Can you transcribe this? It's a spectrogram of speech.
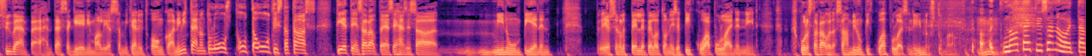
syvään päähän tässä geenimaljassa, mikä nyt onkaan. Nimittäin on tullut uus, uutta uutista taas tieteen saralta ja sehän se saa minun pienen jos se ole Pelle Peloton, niin se pikkuapulainen, niin kuulostaa kauhealta, saa minun pikkuapulaiseni innostumaan. Mm. No täytyy sanoa, että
